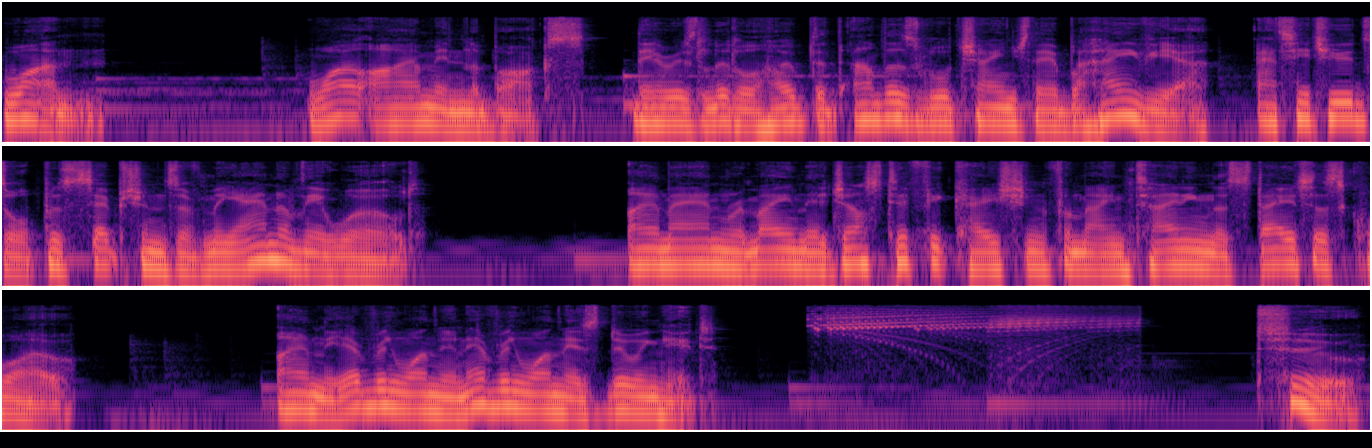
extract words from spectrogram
1. While I am in the box, there is little hope that others will change their behavior, attitudes or perceptions of me and of their world. I am and remain their justification for maintaining the status quo. I am the everyone and everyone is doing it. 2.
